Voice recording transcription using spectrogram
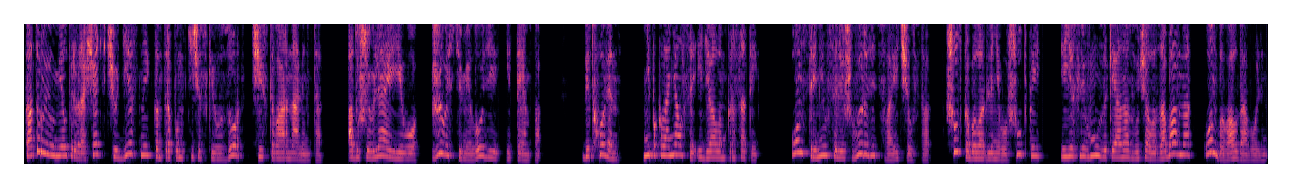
которые умел превращать в чудесный контрапунктический узор чистого орнамента, одушевляя его живостью мелодии и темпа. Бетховен не поклонялся идеалам красоты, он стремился лишь выразить свои чувства. Шутка была для него шуткой, и если в музыке она звучала забавно, он бывал доволен.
